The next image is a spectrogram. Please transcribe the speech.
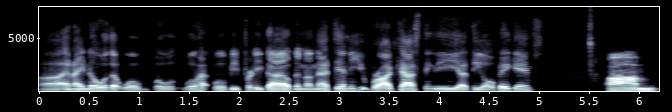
Uh, and I know that we'll we'll we'll, ha- we'll be pretty dialed in on that. Dan, are you broadcasting the uh, the Obey games? Um,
